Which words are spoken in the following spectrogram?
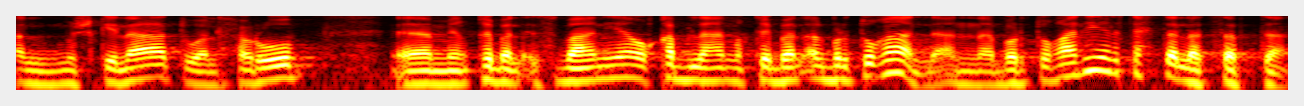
المشكلات والحروب آه، من قبل إسبانيا وقبلها من قبل البرتغال لأن البرتغال هي التي احتلت سبتة.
